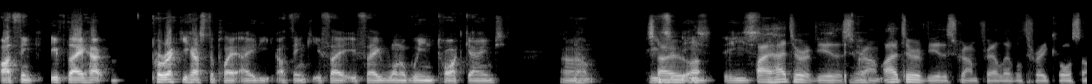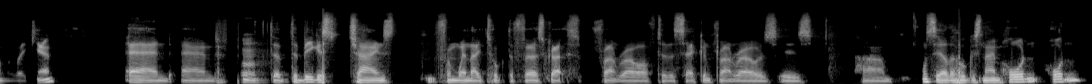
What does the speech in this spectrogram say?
I think if they have Porecki has to play 80, I think, if they if they want to win tight games. Um, he's, so he's, he's, I had to review the scrum. Yeah. I had to review the scrum for our level three course on the weekend. And and mm. the, the biggest change from when they took the first front row off to the second front row is is um, what's the other hooker's name? Horton. Horton.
